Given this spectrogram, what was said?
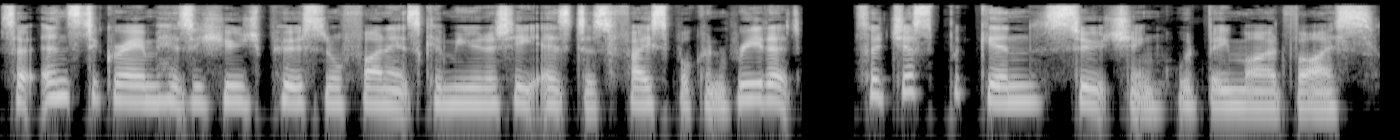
So Instagram has a huge personal finance community, as does Facebook and Reddit. So just begin searching would be my advice.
